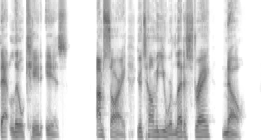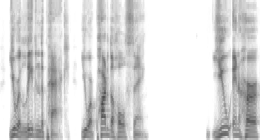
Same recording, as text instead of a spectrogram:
that little kid is. I'm sorry. You're telling me you were led astray? No. You were leading the pack. You are part of the whole thing. You and her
